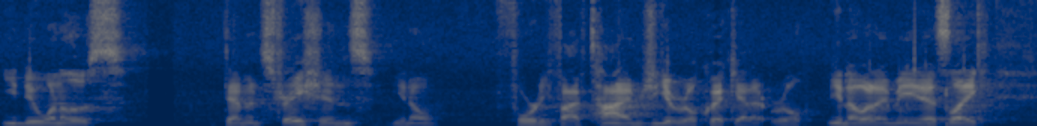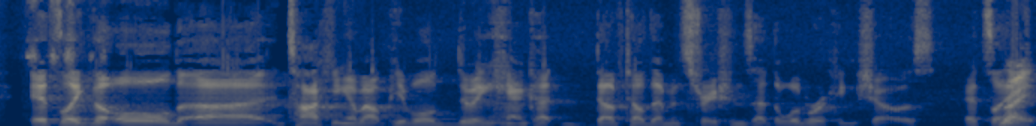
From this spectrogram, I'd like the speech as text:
you do one of those demonstrations, you know, 45 times, you get real quick at it, real, you know what I mean? It's like, it's like the old uh, talking about people doing hand cut dovetail demonstrations at the woodworking shows. It's like, right.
